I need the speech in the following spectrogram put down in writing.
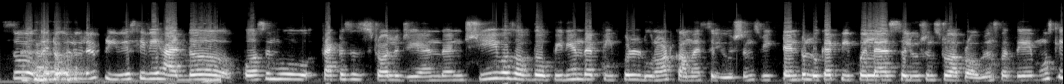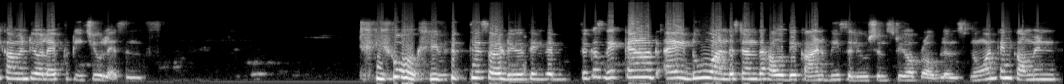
So I told you that previously we had the person who practices astrology, and then she was of the opinion that people do not come as solutions. We tend to look at people as solutions to our problems, but they mostly come into your life to teach you lessons. Do you agree with this, or do you think that because they cannot? I do understand the how they can't be solutions to your problems. No one can come in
